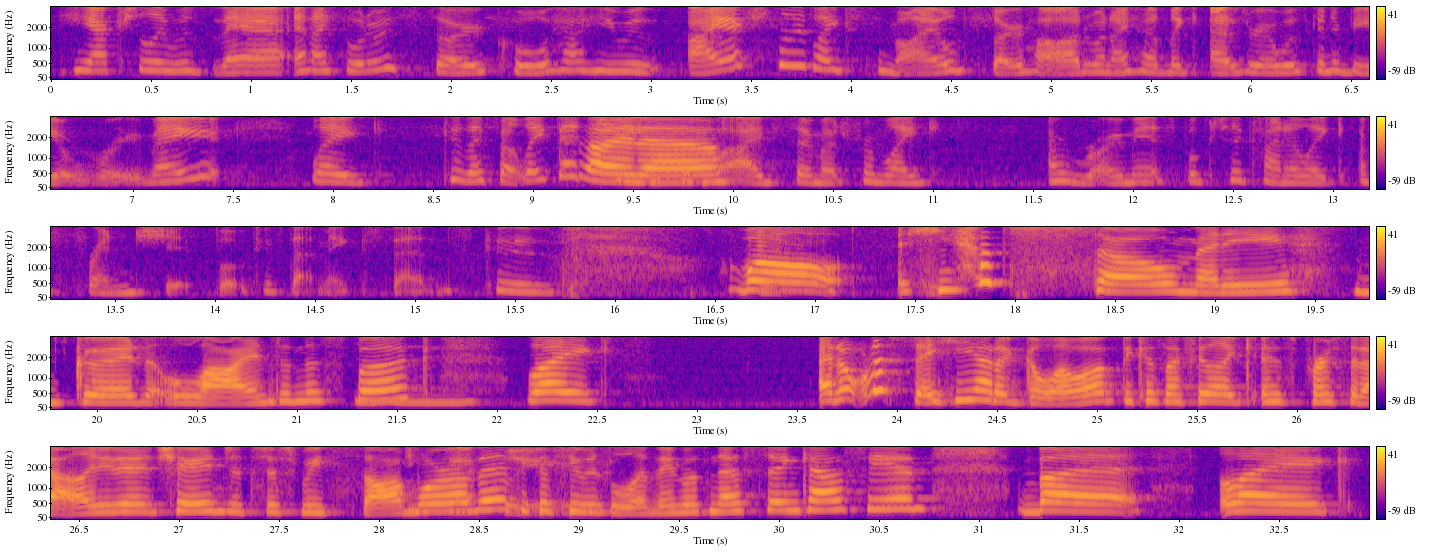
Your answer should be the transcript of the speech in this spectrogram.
he actually was there and I thought it was so cool how he was I actually like smiled so hard when I heard like Azriel was going to be a roommate like because I felt like that changed the vibe so much from like a romance book to kind of like a friendship book if that makes sense cuz Well, he had so many good lines in this book. Mm-hmm. Like, I don't want to say he had a glow up because I feel like his personality didn't change. It's just we saw more of it because he was living with Nesta and Cassian. But, like,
